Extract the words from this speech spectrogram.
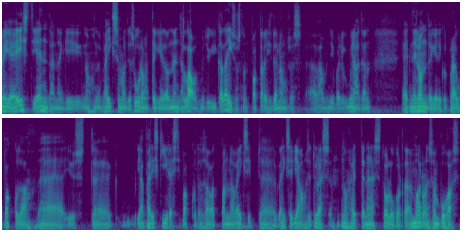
meie Eesti enda nägi noh, väiksemad ja suuremad tegijad on endal laod muidugi ka täis ostnud patareisid enamuses, vähemalt nii palju, kui mina tean et neil on tegelikult praegu pakkuda äh, just äh, ja päris kiiresti pakkuda, saavad panna väikseid, äh, väikseid jaamasid ülesse, noh, ette nähes seda olukorda, ma arvan, see on puhas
